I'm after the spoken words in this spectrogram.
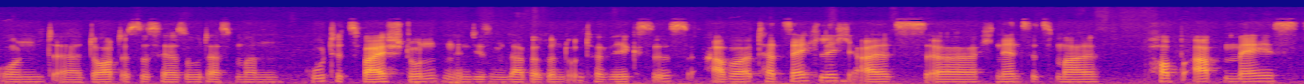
und äh, dort ist es ja so, dass man gute zwei Stunden in diesem Labyrinth unterwegs ist, aber tatsächlich als, äh, ich nenne es jetzt mal Pop-up-Maze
